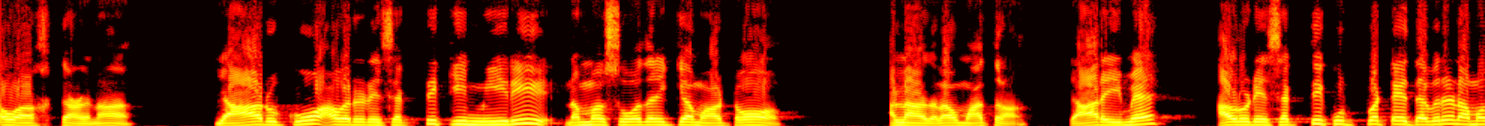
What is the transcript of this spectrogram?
அவ் அஹ்தானா. யாருக்கும் அவருடைய சக்திக்கு மீறி நம்ம சோதனைக்க மாட்டோம். அல்ல அதெல்லாம் மாத்திரம் யாரையுமே அவருடைய சக்திக்கு உட்பட்டே தவிர நம்ம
